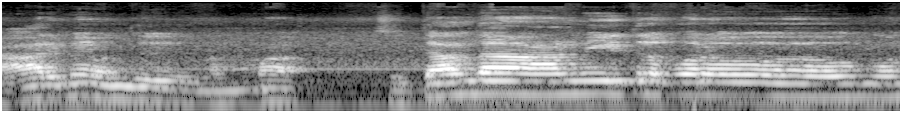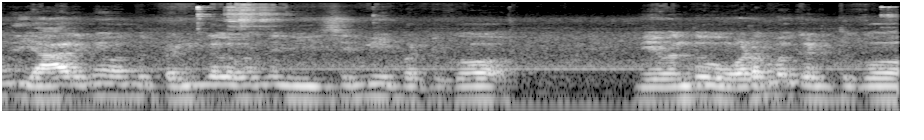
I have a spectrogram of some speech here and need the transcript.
யாருமே வந்து நம்ம சித்தாந்த ஆன்மீகத்தில் போகிறவங்க வந்து யாருமே வந்து பெண்களை வந்து நீ செம்மியப்பட்டுக்கோ நீ வந்து உன் உடம்ப கெடுத்துக்கோ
